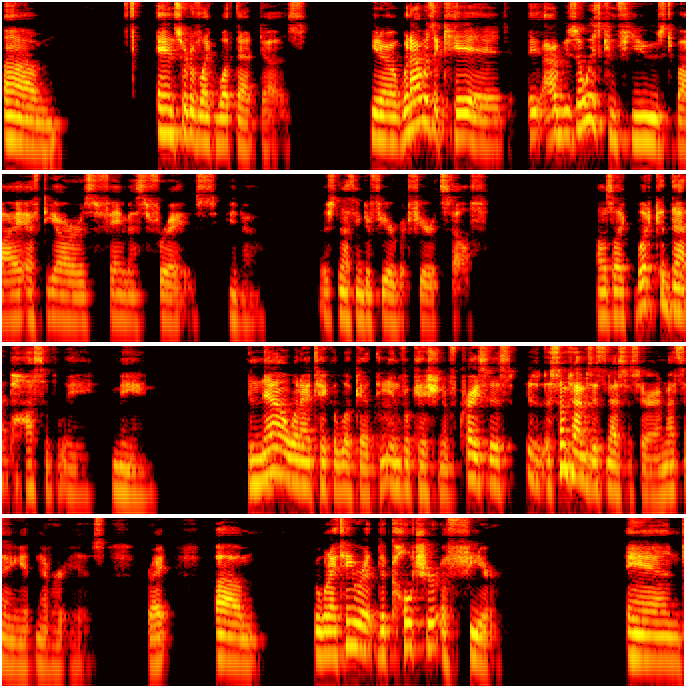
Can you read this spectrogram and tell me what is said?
um, and sort of like what that does. You know, when I was a kid, I was always confused by FDR's famous phrase, you know, there's nothing to fear but fear itself. I was like, what could that possibly mean? And now, when I take a look at the invocation of crisis, sometimes it's necessary. I'm not saying it never is, right? Um, but when I take a the culture of fear and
